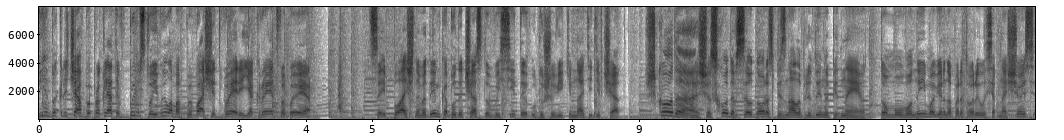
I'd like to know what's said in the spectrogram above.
Він би кричав би прокляте вбивство і виламав би ваші двері, як рейд ФБР. Цей плащ невидимка буде часто висіти у душовій кімнаті дівчат. Шкода, що сходи все одно розпізнали б людину під нею, тому вони, ймовірно, перетворилися б на щось,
